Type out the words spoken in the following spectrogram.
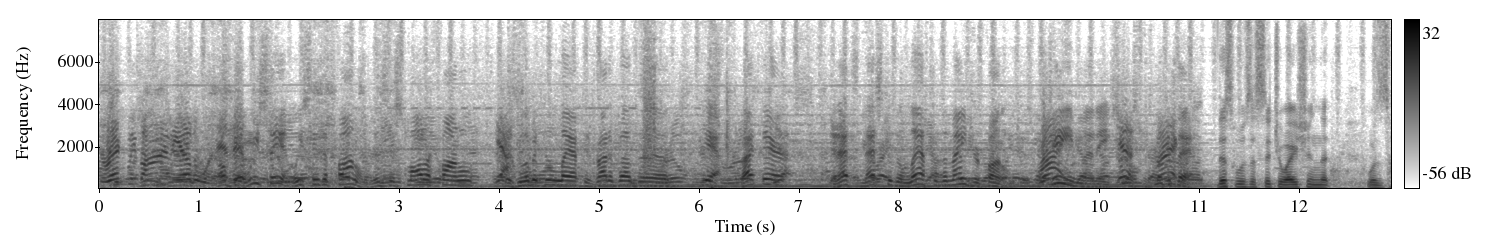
Directly behind the other one. Okay, we see it. We see the funnel. This is a smaller funnel. Yeah. It's a little bit to the left. It's right above the, yeah, right there. And that's, that's to the left of the major funnel. Gee, Manish, look at that. This was a situation that was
